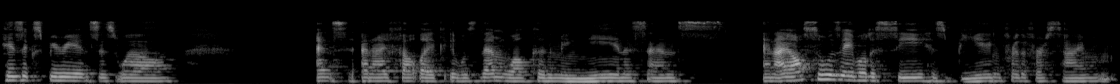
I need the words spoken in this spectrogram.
his experience as well. And and i felt like it was them welcoming me in a sense and i also was able to see his being for the first time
